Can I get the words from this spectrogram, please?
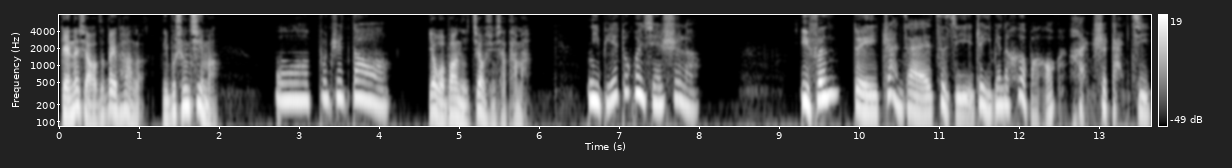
给那小子背叛了，你不生气吗？我不知道。要我帮你教训下他吗？你别多管闲事了。玉芬对站在自己这一边的贺宝很是感激。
